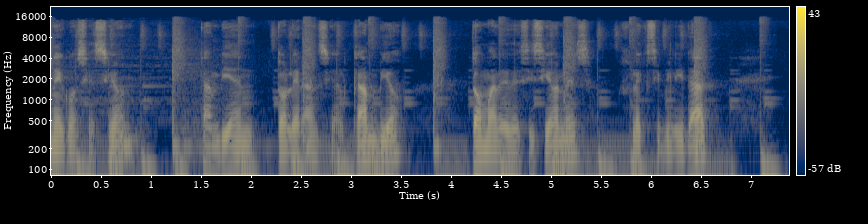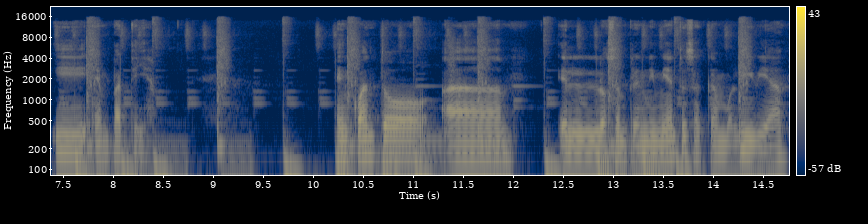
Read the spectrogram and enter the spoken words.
negociación, también tolerancia al cambio, toma de decisiones, flexibilidad y empatía. En cuanto a los emprendimientos acá en Bolivia,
